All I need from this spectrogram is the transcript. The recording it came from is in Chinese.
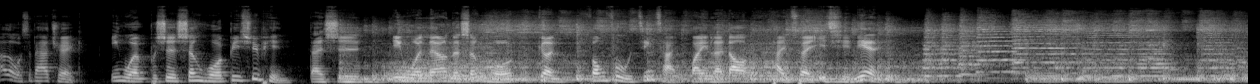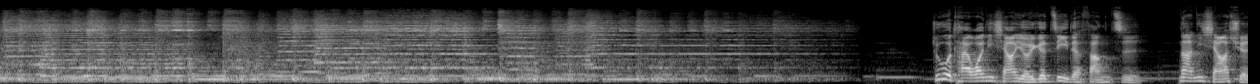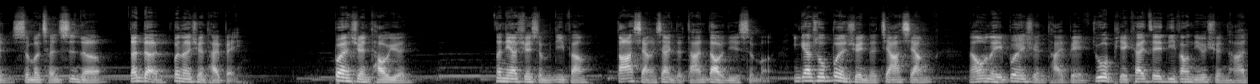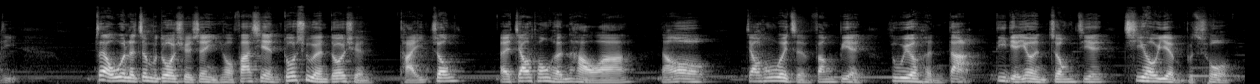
Hello，我是 Patrick。英文不是生活必需品，但是英文能让你的生活更丰富精彩。欢迎来到派翠一起念。如果台湾你想要有一个自己的房子，那你想要选什么城市呢？等等，不能选台北，不能选桃园，那你要选什么地方？大家想一下，你的答案到底是什么？应该说不能选你的家乡，然后呢，也不能选台北。如果撇开这些地方，你会选哪里？在我问了这么多学生以后，发现多数人都会选台中。哎，交通很好啊，然后交通位置很方便，路又很大，地点又很中间，气候也很不错。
